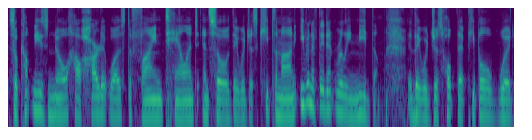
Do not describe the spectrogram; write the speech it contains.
So companies know how hard it was to find talent, and so they would just keep them on, even if they didn't really need them. They would just hope that people would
